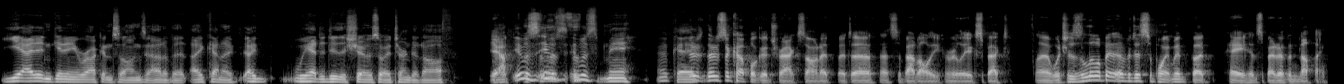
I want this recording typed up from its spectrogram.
Yeah, I didn't get any rockin' songs out of it. I kind of, I we had to do the show, so I turned it off. Yeah, But it was, this- it was, it was meh. Okay. There's, there's a couple good tracks on it, but uh, that's about all you can really expect, uh, which is a little bit of a disappointment. But hey, it's better than nothing.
